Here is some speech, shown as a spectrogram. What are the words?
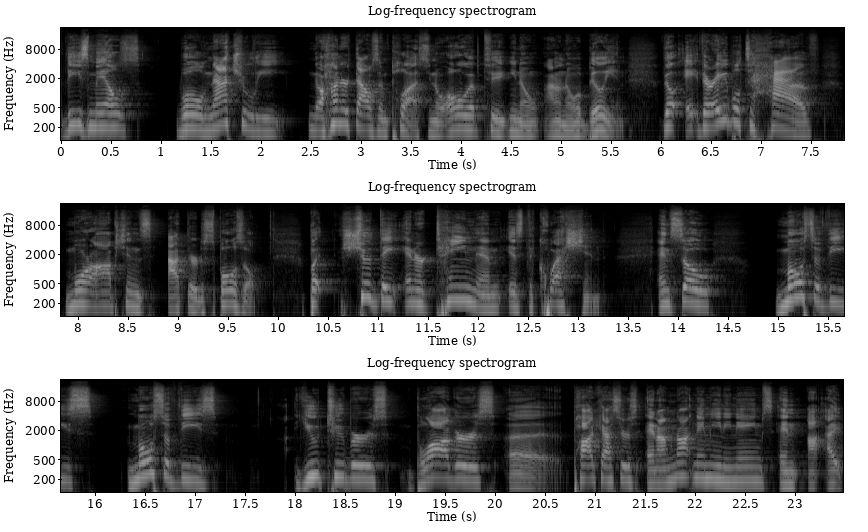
these males will naturally you know 100,000 plus, you know, all up to, you know, I don't know, a billion. They'll eh, they're able to have more options at their disposal. But should they entertain them is the question. And so most of these most of these YouTubers, bloggers, uh, podcasters, and I'm not naming any names, and I,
